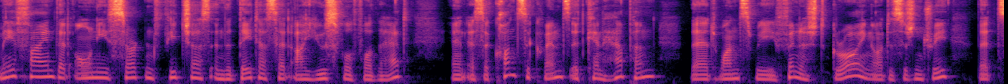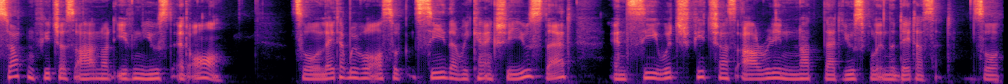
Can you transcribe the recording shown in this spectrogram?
may find that only certain features in the dataset are useful for that. And as a consequence, it can happen that once we finished growing our decision tree, that certain features are not even used at all. So later we will also see that we can actually use that and see which features are really not that useful in the dataset. So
